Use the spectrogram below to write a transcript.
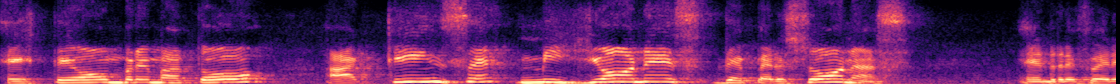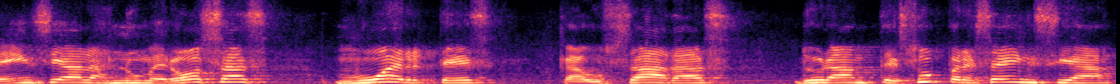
este hombre mató a 15 millones de personas en referencia a las numerosas muertes causadas durante su presencia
